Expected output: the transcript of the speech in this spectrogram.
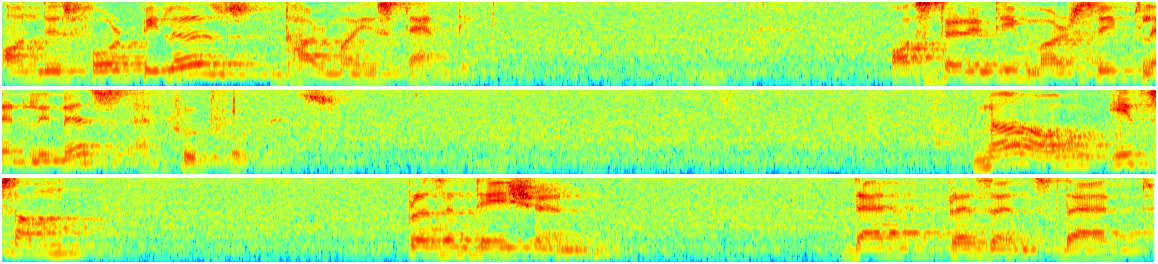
on these four pillars, dharma is standing austerity, mercy, cleanliness, and truthfulness. Now, if some presentation that presents that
